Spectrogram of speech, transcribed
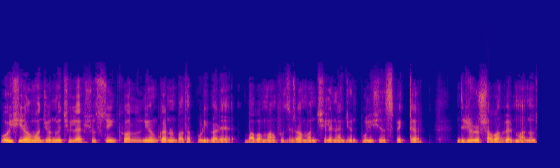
ঐশী রহমান জন্মেছিল এক সুশৃঙ্খল, নিয়মকানুন বাঁধা পরিবারে। বাবা মাহফুজুর রহমান ছিলেন একজন পুলিশ ইন্সপেক্টর, দৃঢ় স্বভাবের মানুষ,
